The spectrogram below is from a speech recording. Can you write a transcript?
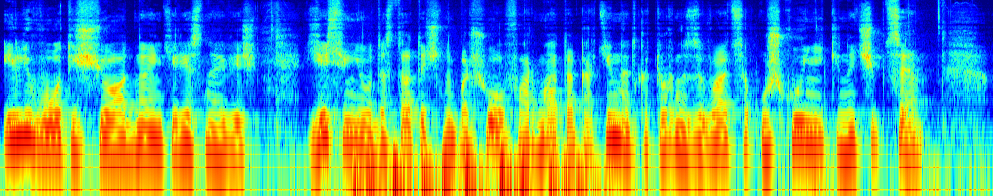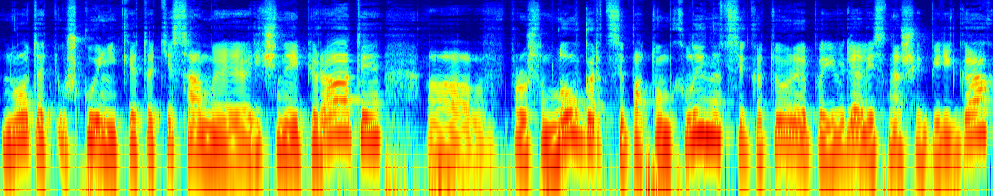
Или вот еще одна интересная вещь. Есть у него достаточно большого формата картина, которая называется «Ушкуйники на чипце». Ну вот эти ушкуйники – это те самые речные пираты, а, в прошлом новгородцы, потом хлыновцы, которые появлялись в наших берегах,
